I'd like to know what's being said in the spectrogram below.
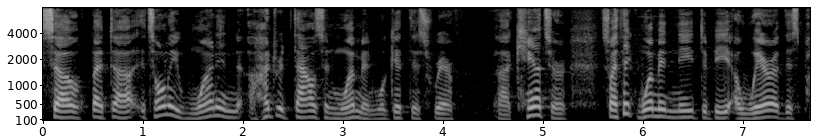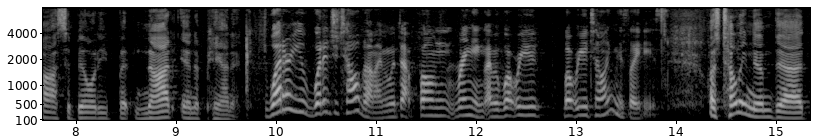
So, but uh, it's only one in 100,000 women will get this rare uh, cancer. So I think women need to be aware of this possibility, but not in a panic. What are you? What did you tell them? I mean, with that phone ringing, I mean, what were you? What were you telling these ladies? I was telling them that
